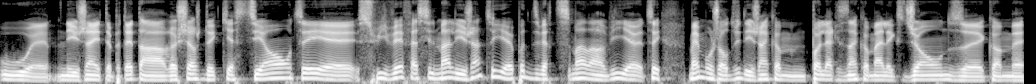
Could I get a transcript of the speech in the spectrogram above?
où les gens étaient peut-être en recherche de questions, suivaient facilement les gens. Il n'y avait pas de divertissement dans la vie. Euh, même aujourd'hui, des gens comme polarisants comme Alex Jones, euh, comme euh,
